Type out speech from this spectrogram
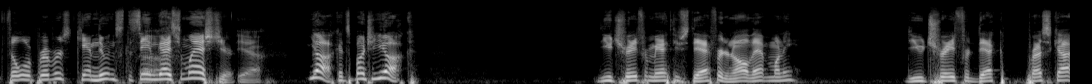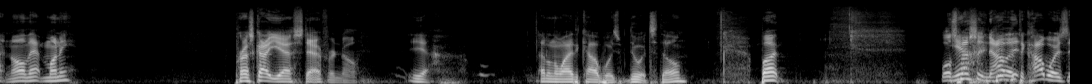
Philip Rivers, Cam Newton's the same uh, guys from last year. Yeah. Yuck! It's a bunch of yuck. Do you trade for Matthew Stafford and all that money? Do you trade for Dak Prescott and all that money? Prescott, yes. Stafford, no. Yeah. I don't know why the Cowboys would do it still, but well, especially yeah, now that the Cowboys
